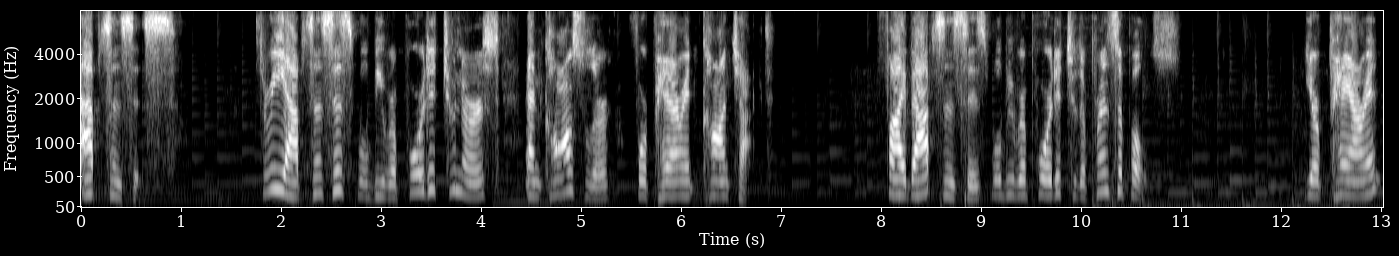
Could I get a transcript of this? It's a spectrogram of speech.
Absences. Three absences will be reported to nurse and counselor for parent contact. Five absences will be reported to the principals. Your parent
